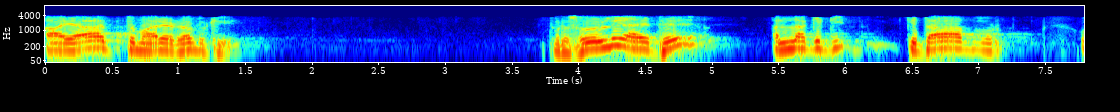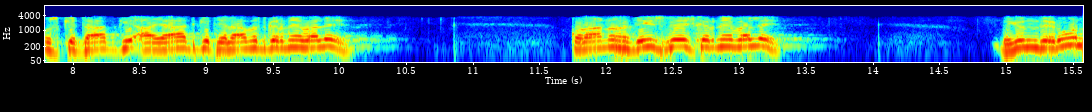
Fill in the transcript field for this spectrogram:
آیات تمہارے رب کی۔ رسول نہیں آئے تھے، اللہ کی کتاب اور اس کتاب کی آیات کی تلاوت کرنے والے، قرآن و حدیث پیش کرنے والے درون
